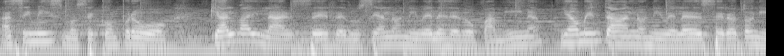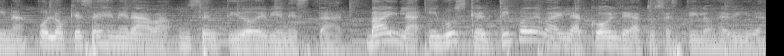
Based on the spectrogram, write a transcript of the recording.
Asimismo, se comprobó que al bailar se reducían los niveles de dopamina y aumentaban los niveles de serotonina, por lo que se generaba un sentido de bienestar. Baila y busca el tipo de baile acorde a tus estilos de vida.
